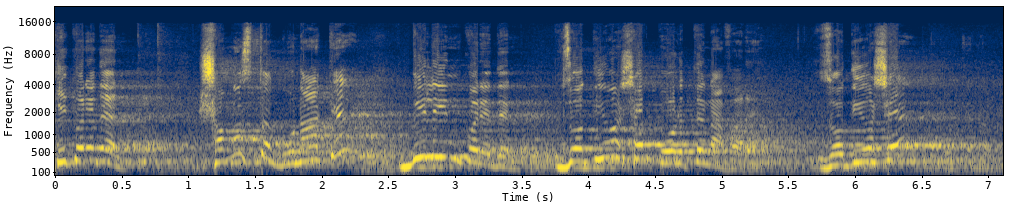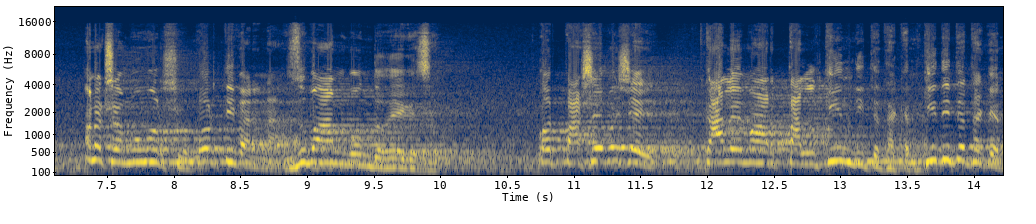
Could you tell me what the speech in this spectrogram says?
কি করে দেন? সমস্ত গুণাকে বিলীন করে দেন, যদিও সে পড়তে না পারে, যদিও সে অনেক সময় মুমর্ষ পড়তে পারে না, জুবান বন্ধ হয়ে গেছে। ওর পাশে বসে কালেমার তালকিন দিতে থাকেন। কি দিতে থাকেন?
